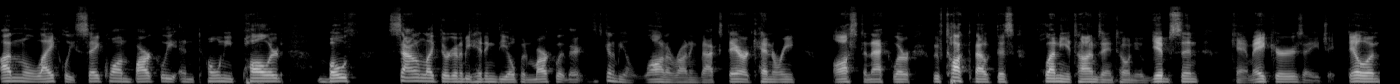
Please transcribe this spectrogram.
unlikely. Saquon Barkley and Tony Pollard both sound like they're going to be hitting the open market. There's going to be a lot of running backs. Derrick Henry, Austin Ekeler. We've talked about this plenty of times. Antonio Gibson, Cam Akers, AJ Dillon.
